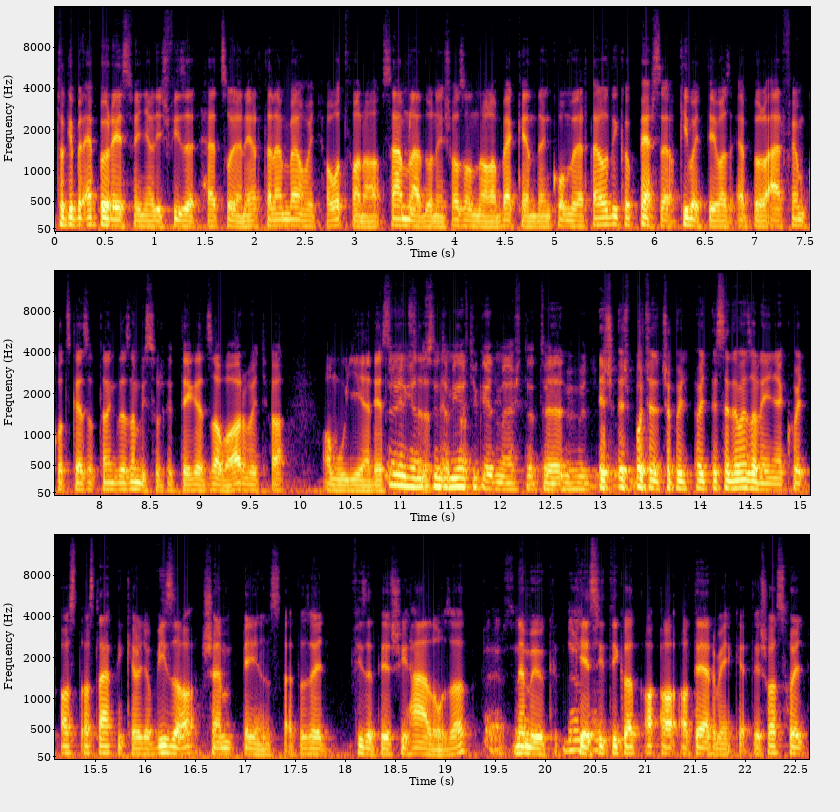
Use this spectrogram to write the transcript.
tulajdonképpen Apple részvényel is fizethetsz olyan értelemben, hogy ha ott van a számládon és azonnal a backenden konvertálódik, akkor persze ki vagy téve az Apple árfolyam kockázatának, de ez nem biztos, hogy téged zavar, hogyha amúgy ilyen részvényt Igen, szerintem értjük egymást. Tehát, uh, hogy... És, és bocsánat, csak hogy, hogy szerintem ez a lényeg, hogy azt, azt látni kell, hogy a Visa sem pénz, tehát az egy fizetési hálózat, Persze. nem ők De készítik a, a, a terméket. És az, hogy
